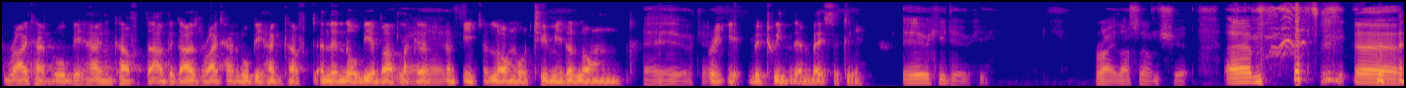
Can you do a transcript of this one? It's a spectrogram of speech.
right hand will be handcuffed, the other guy's right hand will be handcuffed, and then there'll be about like a, a meter long or two meter long okay. between them, basically. Okie dokie. Right, that sounds shit. Um, uh,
